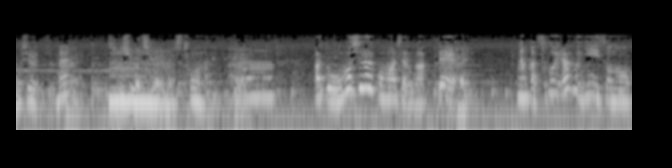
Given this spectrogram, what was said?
面白いですよね、はい。人種が違いました。うんそうなんですね、あと面白いコマーシャルがあって、はい。なんかすごいラフにその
